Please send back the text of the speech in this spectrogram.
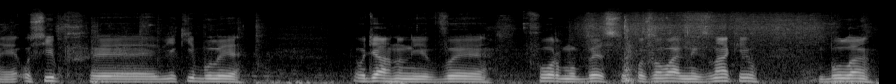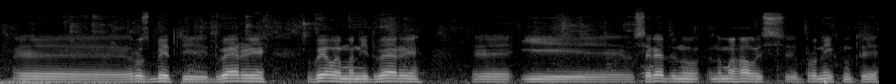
е, осіб, які були одягнені в форму без опознавальних знаків, були розбиті двері, виламані двері, і всередину намагались проникнути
